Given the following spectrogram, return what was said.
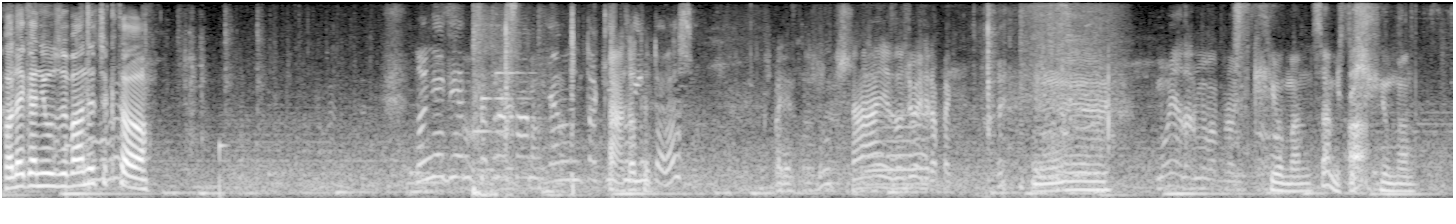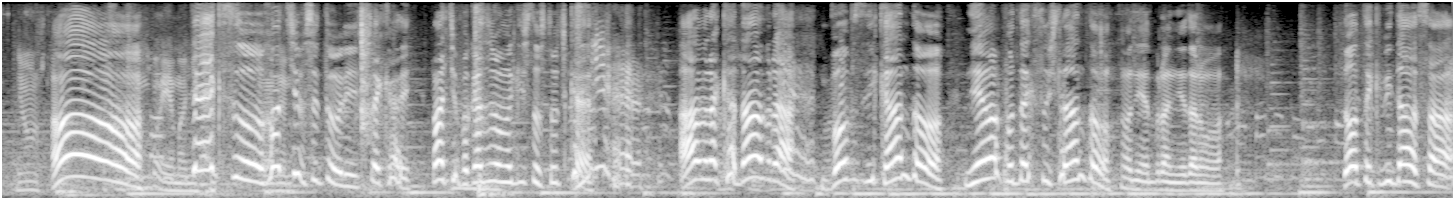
Kolega nieużywany, czy kto? No nie wiem, przepraszam, ja mam taki A, to ty. interes. A, nie zdążyłeś, Ropek. Moja darmowa broń. Human, sam jesteś human. Nie możesz. O! Boję ma nie... Teksu, chodźcie przytulić, czekaj. Patrzcie, pokażę wam magiczną sztuczkę. Abracadabra, Bob znikando, nie ma po Deksu ślando. O nie, broń nie darmowa. Dotyk Midasa.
